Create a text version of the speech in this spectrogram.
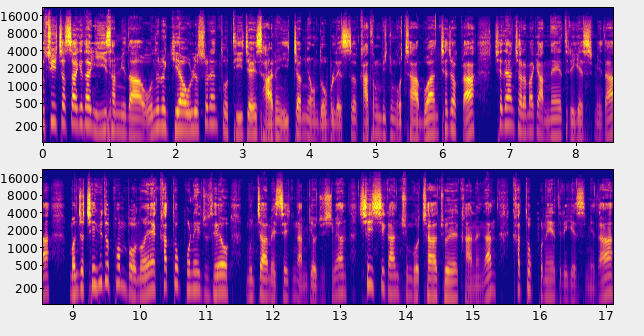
수위차 싸기당 이이사입니다. 오늘은 기아 올류 소렌토 DJ 4륜 2.0 노블레스 가성비 중고차 무한 최저가 최대한 저렴하게 안내해 드리겠습니다. 먼저 제 휴대폰 번호에 카톡 보내주세요. 문자 메시지 남겨주시면 실시간 중고차 조회 가능한 카톡 보내드리겠습니다.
